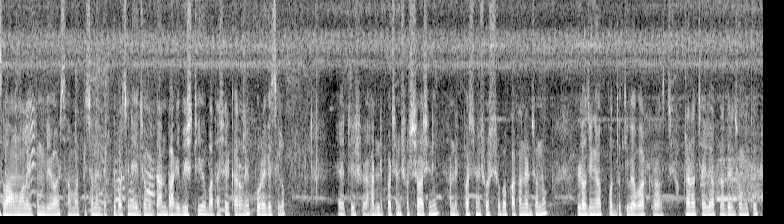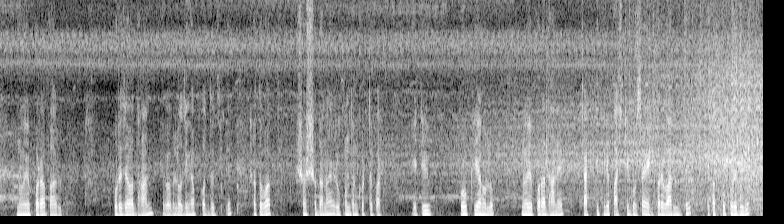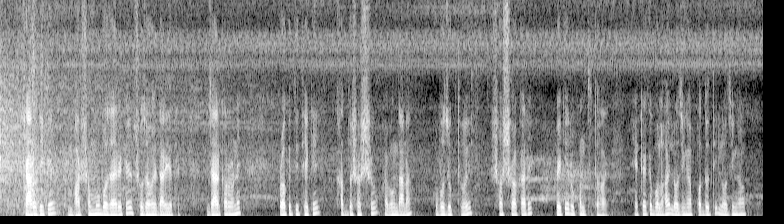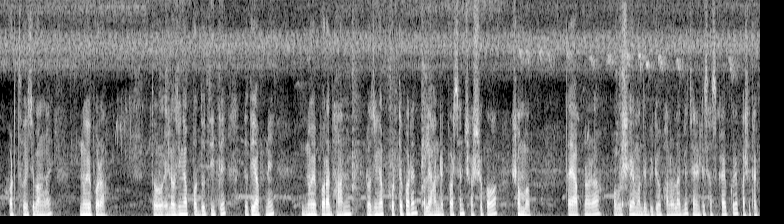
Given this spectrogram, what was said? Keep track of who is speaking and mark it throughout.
Speaker 1: আসসালামু আলাইকুম ভিউয়ার্স, আমার পিছনে দেখতে পাচ্ছেন এই জমির ধান ভারী বৃষ্টি ও বাতাসের কারণে পড়ে গেছিল। এটি হান্ড্রেড পার্সেন্ট শস্য আসেনি হান্ড্রেড পার্সেন্ট শস্য বা পাকানোর জন্য লজিং আপ পদ্ধতি ব্যবহার করা হচ্ছে। আপনারা চাইলে আপনাদের জমিতে নুয়ে পড়া বা পড়ে যাওয়া ধান এভাবে লজিং আপ পদ্ধতিতে শতভাগ শস্য দানায় রূপান্তর করতে পারে এটি প্রক্রিয়া হলো নুয়ে পড়া ধানের চারটি থেকে পাঁচটি গোছা একবারে বাঁধতে একত্র করে দিলে চারদিকে ভারসাম্য বজায় রেখে সোজা হয়ে দাঁড়িয়ে থাকে, যার কারণে প্রকৃতি থেকে খাদ্যশস্য এবং দানা উপযুক্ত হয়ে শস্য আকারে পেকে রূপান্তরিত হয়। এটাকে বলা হয় লজিং আপ পদ্ধতি। লজিং আপ অর্থ হয়েছে বাংলায় নুয়ে পড়া। তো এই লজিং আপ পদ্ধতিতে যদি আপনি নুয়ে পড়া ধান লজিং আপ করতে পারেন, তাহলে হান্ড্রেড পারসেন্ট শস্য পাওয়া সম্ভব। তাই আপনারা অবশ্যই আমাদের ভিডিও ভালো লাগলে চ্যানেলটি সাবস্ক্রাইব করে পাশে থাকবেন।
